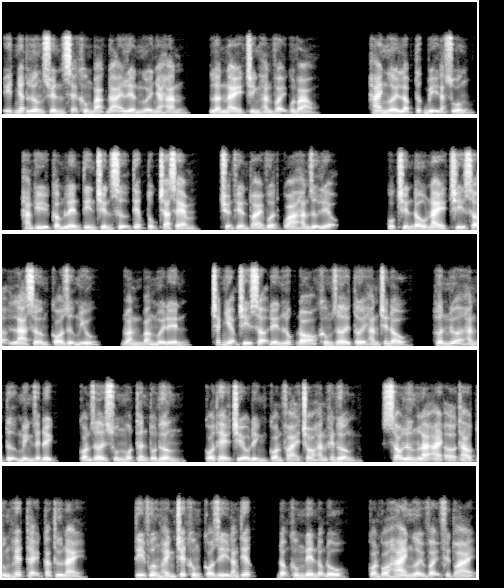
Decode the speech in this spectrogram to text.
ít nhất lương xuyên sẽ không bạc đãi liền người nhà hắn, lần này chính hắn vậy cuốn bảo hai người lập tức bị đặt xuống, hàn kỳ cầm lên tin chiến sự tiếp tục tra xem, chuyện phiền toái vượt qua hắn dự liệu. Cuộc chiến đấu này chỉ sợ là sớm có dự mưu, đoàn bằng mới đến trách nhiệm chỉ sợ đến lúc đó không rơi tới hắn trên đầu, hơn nữa hắn tự mình giết địch, còn rơi xuống một thân tổn thương, có thể triều đình còn phải cho hắn khen thưởng, sau lưng là ai ở thao túng hết thệ các thứ này. Ti phương hành chết không có gì đáng tiếc, động không nên động đồ, còn có hai người vậy phiền thoái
